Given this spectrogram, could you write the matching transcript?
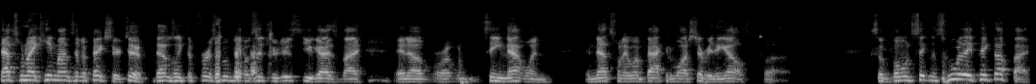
that's when I came onto the picture too. That was like the first movie I was introduced to you guys by, and uh, seeing that one, and that's when I went back and watched everything else. But so Bone Sickness, who were they picked up by?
